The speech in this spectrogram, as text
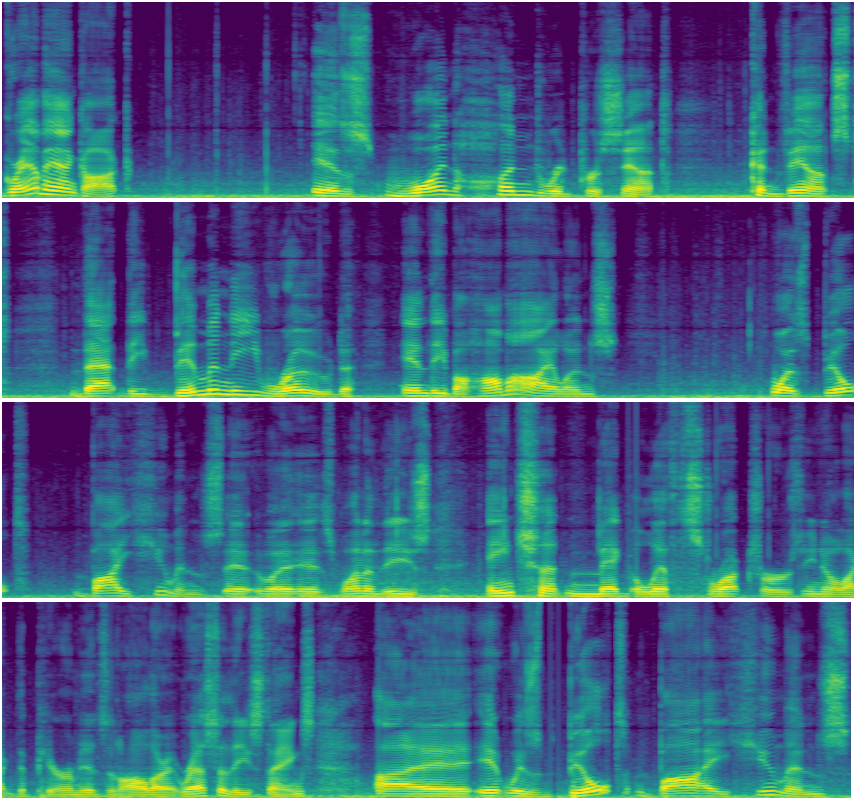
Graham Hancock is 100% convinced that the Bimini Road in the Bahama Islands was built by humans. It, it's one of these ancient megalith structures, you know, like the pyramids and all the rest of these things. Uh, it was built by humans,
